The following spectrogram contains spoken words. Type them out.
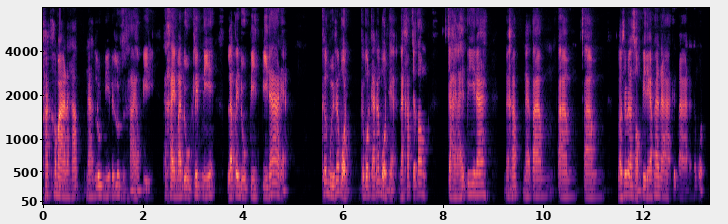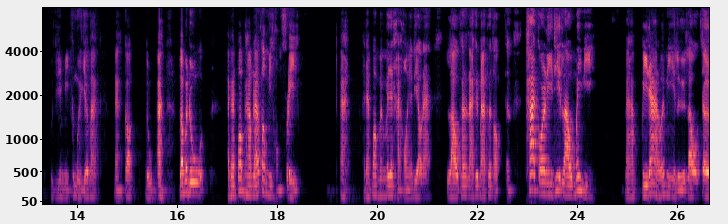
ทักเข้ามานะครับนะรุ่นนี้เป็นรุ่นสุดท้ายของปี ถ้าใครมาดูคลิปนี้ แล้วไปดูปีปีหน้าเนี่ย เครื่องมือทั้งหมดกระบวนการทั้งหมดเนี่ยนะครับ จะต้องจ่ายรายปีนะนะครับนะตามตามตามเราใช้เวลาสองปีในการพัฒนาขึ้นมานะทั้งหมด คุณจะมีเครื่องมือเยอะมากนะก็ดูอะเรามาดูอาจารย์ป้อมทำแล้วต้องมีของฟรีอะอาจารย์ป้อมมันไม่ได้ขายของอย่างเดียวนะ เราพัฒนาขึ้นมาเพื่อตอบถ้ากรณีที่เราไม่มีนะครับปีหน้าเราไม่มีหรือเราเจอ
